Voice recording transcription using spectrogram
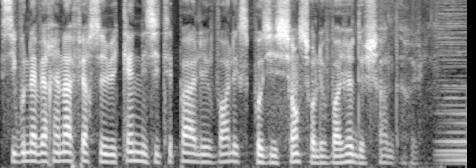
Si vous n'avez rien à faire ce week-end, n'hésitez pas à aller voir l'exposition sur le voyage de Charles Darwin.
